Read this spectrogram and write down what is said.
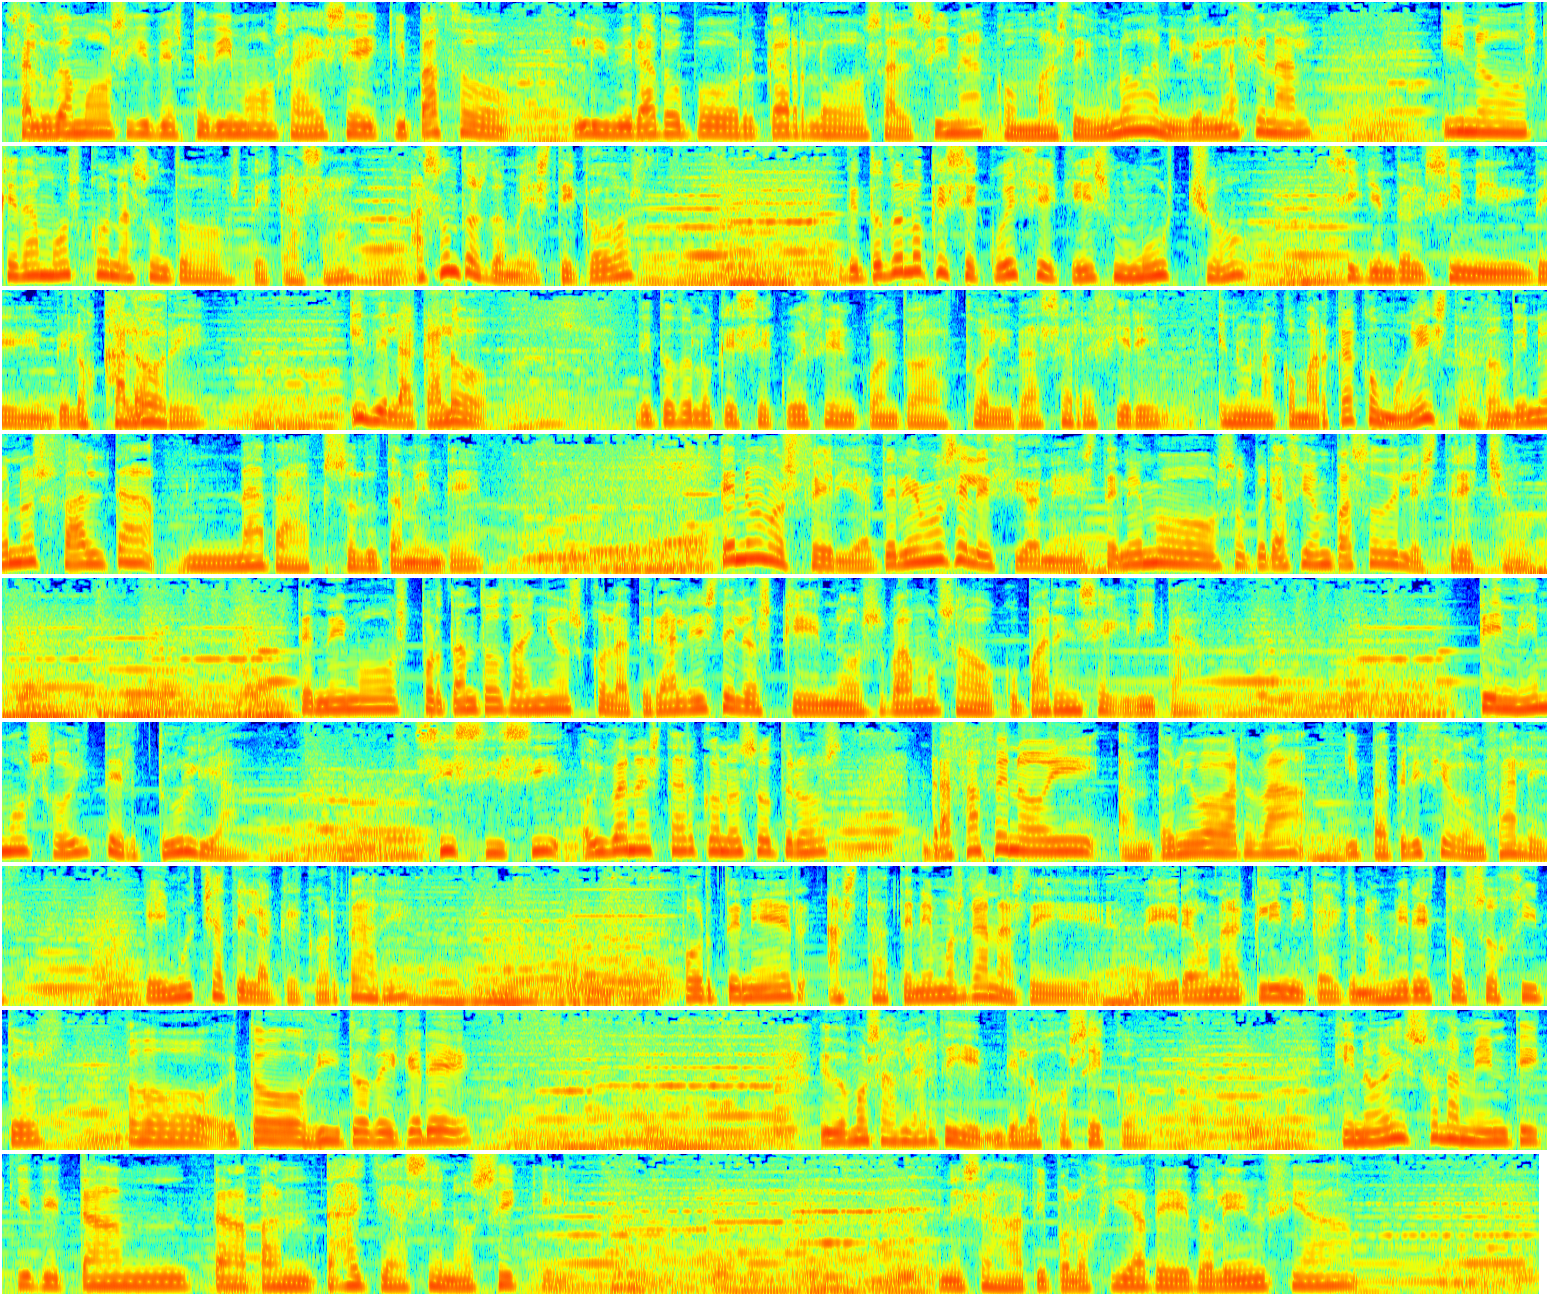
Saludamos y despedimos a ese equipazo liderado por Carlos Alsina con más de uno a nivel nacional y nos quedamos con asuntos de casa, asuntos domésticos, de todo lo que se cuece, que es mucho, siguiendo el símil de, de los calores y de la calor, de todo lo que se cuece en cuanto a actualidad se refiere en una comarca como esta, donde no nos falta nada absolutamente. Tenemos feria, tenemos elecciones, tenemos Operación Paso del Estrecho. Tenemos, por tanto, daños colaterales de los que nos vamos a ocupar enseguidita. Tenemos hoy tertulia. Sí, sí, sí, hoy van a estar con nosotros Rafa Fenoy, Antonio Barba y Patricio González. Y hay mucha tela que cortar, ¿eh? Por tener, hasta tenemos ganas de, ir a una clínica y que nos mire estos ojitos, estos, estos ojitos de querer. Y vamos a hablar de, del ojo seco, que no es solamente que de tanta pantalla se nos seque. En esa tipología de dolencia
